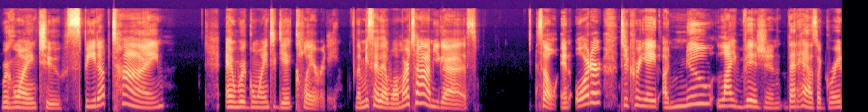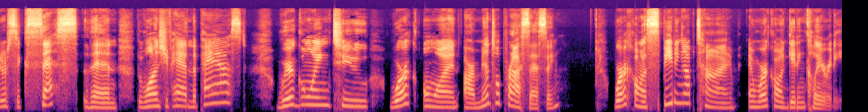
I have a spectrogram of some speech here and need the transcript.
we're going to speed up time, and we're going to get clarity. Let me say that one more time, you guys. So, in order to create a new life vision that has a greater success than the ones you've had in the past, we're going to work on our mental processing, work on speeding up time, and work on getting clarity.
